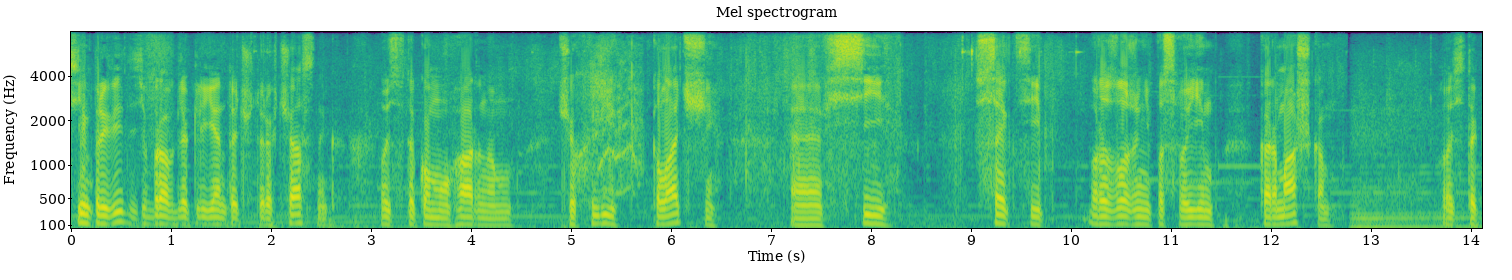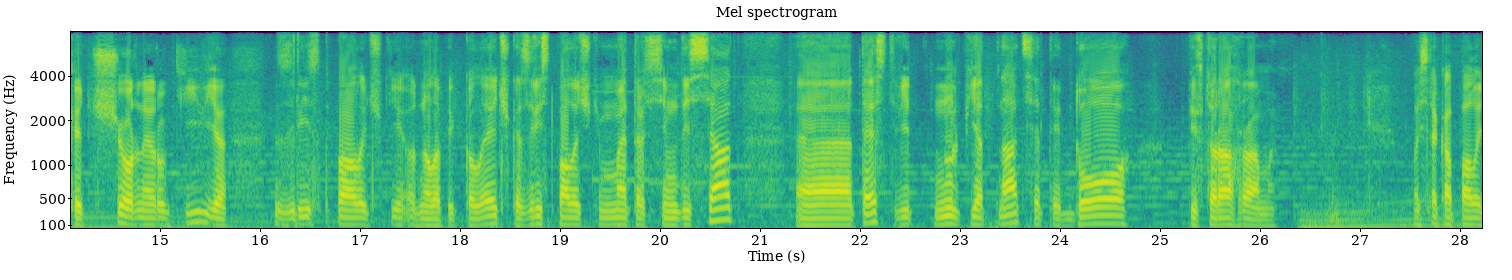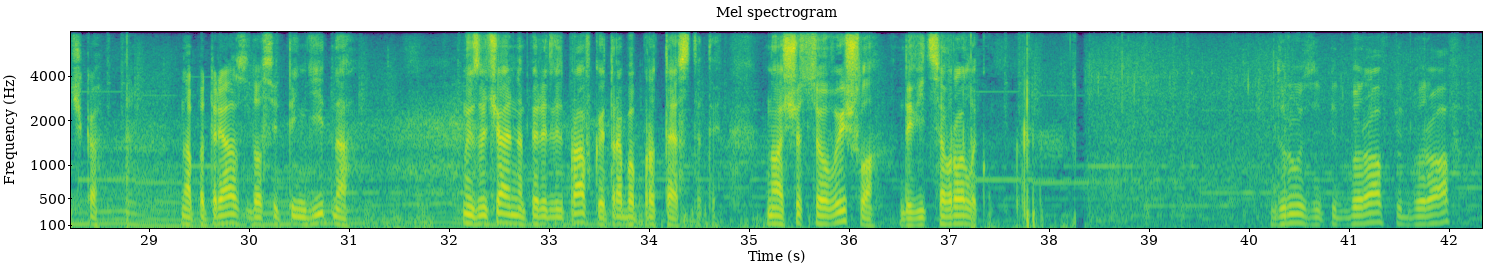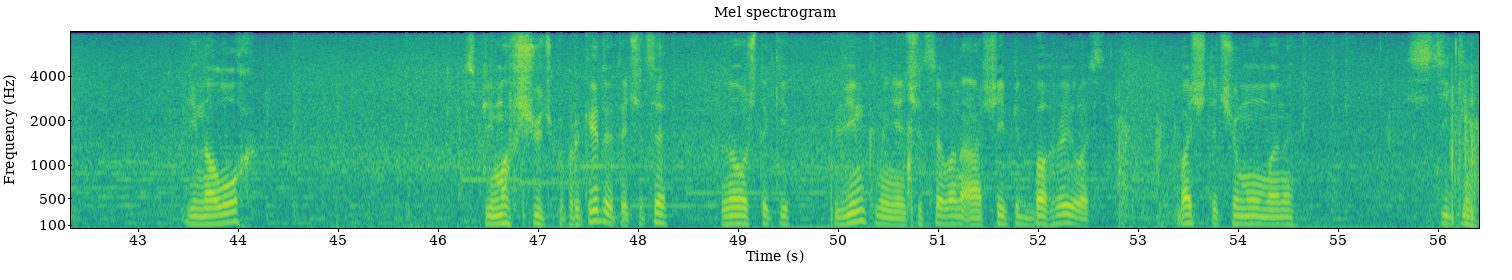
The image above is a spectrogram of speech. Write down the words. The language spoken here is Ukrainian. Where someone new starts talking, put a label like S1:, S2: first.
S1: Всім привіт! Зібрав для клієнта чотирьохчасник. Ось в такому гарному чохлі клатчі. Е, Всі секції розложені по своїм кармашкам. Ось таке чорне руків'я, зріст палички, однолапік колечка, зріст палички 1,70 м, е, тест від 0,15 до 1,5 грами. Ось така паличка на потряс, досить тендітна. Ну і звичайно, перед відправкою треба протестити. Ну а що з цього вийшло? Дивіться в ролику. Друзі, підбирав, підбирав і на лох спіймав щучку. Прикидуєте, чи це знову ж таки вімкнення, чи це вона а, ще й підбагрилась. Бачите, чому у мене стільки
